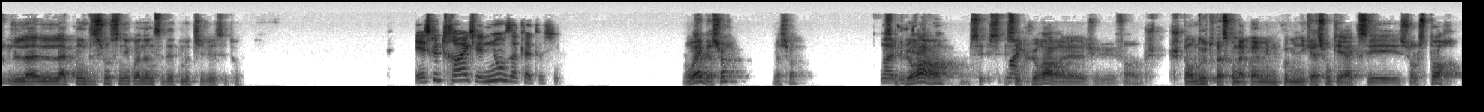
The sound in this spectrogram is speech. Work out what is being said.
La, la condition sine qua non, c'est d'être motivé, c'est tout. Et est-ce que tu travailles avec les non-athlètes aussi? Ouais, bien sûr. Bien sûr. Ouais, C'est je plus doute. rare, hein. C'est c'est- Ouais. plus rare. euh, enfin, tu tu t'en doutes parce qu'on a quand même une communication qui est axée sur le sport.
